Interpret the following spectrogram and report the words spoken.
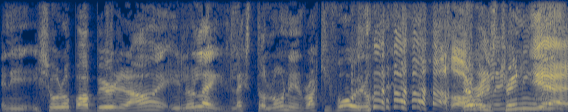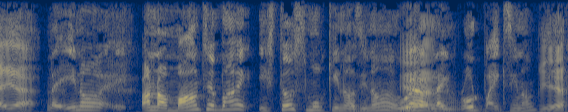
And he, he showed up all bearded out. He looked like like Stallone in Rocky Four, you know. Oh, when he's training you? Yeah, yeah. like you know, on a mountain bike, he's still smoking us, you know. We're Yeah. like road bikes, you know. Yeah.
